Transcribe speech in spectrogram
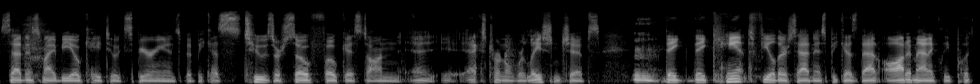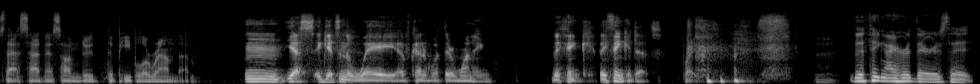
sadness might be okay to experience, but because twos are so focused on uh, external relationships, Mm. they they can't feel their sadness because that automatically puts that sadness onto the people around them. Mm, yes, it gets in the way of kind of what they're wanting. They think they think it does. Right. The thing I heard there is that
